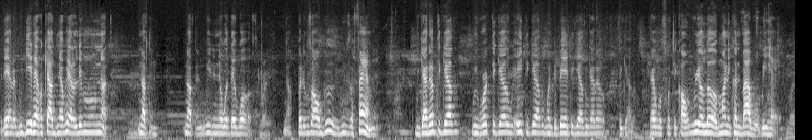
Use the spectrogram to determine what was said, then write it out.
They had a, we did have a couch, never had a living room, nothing. Mm. Nothing. Nothing. We didn't know what that was. Right. No, but it was all good. We was a family. We got up together. We worked together. We ate together. Went to bed together and got up together. That was what you call real love. Money couldn't buy what we had. Right.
